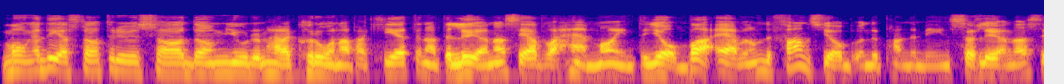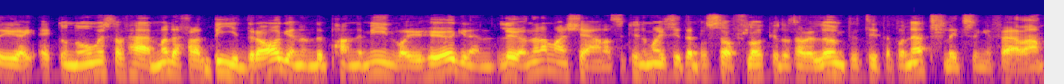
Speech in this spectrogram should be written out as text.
många delstater i USA de gjorde de här coronapaketen att det lönar sig att vara hemma och inte jobba. Även om det fanns jobb under pandemin så lönar sig ekonomiskt att vara hemma därför att bidragen under pandemin var ju högre än lönerna man tjänade. Så kunde man ju sitta på sofflocket och ta det lugnt och titta på Netflix ungefär. Va?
